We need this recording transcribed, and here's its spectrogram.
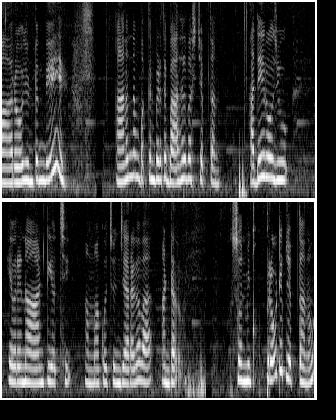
ఆ రోజు ఉంటుంది. ఆనందం పక్కన పెడితే బాధలు ఫస్ట్ చెప్తాను. అదే రోజు ఎవరైనా ఆంటీ వచ్చి అమ్మ కొంచెం జరగవా? అంటారు. సో మీకు ప్రో టిప్ చెప్తాను.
